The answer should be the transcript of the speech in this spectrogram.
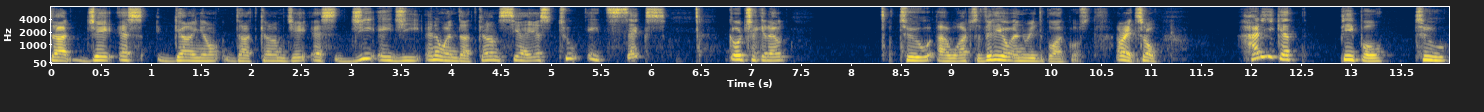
cis286.jsgagnon.com jsgagnon.com cis286 go check it out to uh, watch the video and read the blog post. All right so how do you get people to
